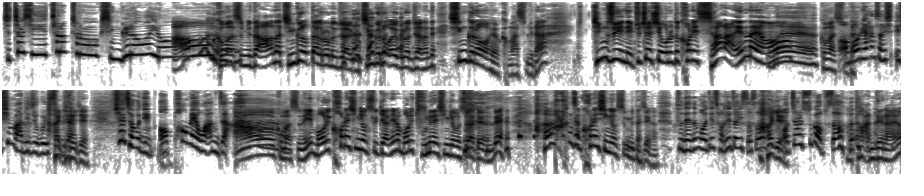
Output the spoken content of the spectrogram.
주철씨, 초록초록 싱그러워요. 아우, 고맙습니다. 아, 나 징그럽다 그러는 줄 알고, 징그러워요 그런 줄 알았는데, 싱그러워요. 고맙습니다. 김수희님, 주철씨 오늘도 컬이 살아있네요. 네. 고맙습니다. 어, 머리에 항상 시- 힘 많이 주고 있습니다. 아, 예, 예. 최정우님, 어, 펌의 왕자. 아, 아우, 고맙습니다. 이 머리 컬에 신경 쓸 게 아니라 머리 두뇌에 신경을 써야 되는데, 아, 항상 컬에 신경 씁니다, 제가. 두뇌는 뭐지 정해져 있어서 아, 예. 어찌할 수가 없어. 더안 되나요?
